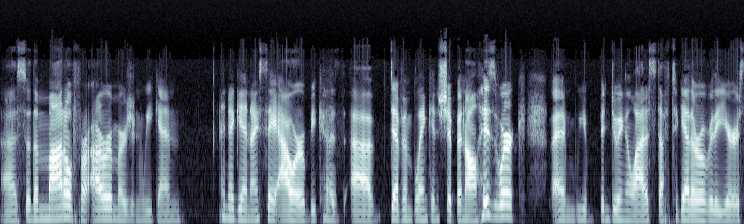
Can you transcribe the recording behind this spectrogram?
Uh, so the model for our immersion weekend and again, I say our because uh, Devin Blankenship and all his work, and we've been doing a lot of stuff together over the years.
